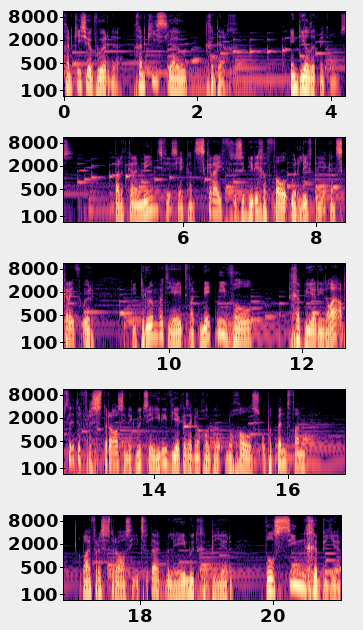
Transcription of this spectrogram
Gaan kies jou woorde, gaan kies jou gedig en deel dit met ons. Want dit kan 'n mens wees, jy kan skryf soos in hierdie geval oor liefde, jy kan skryf oor die droom wat jy het wat net nie wil gebeur nie. Daai absolute frustrasie en ek moet sê hierdie week is ek nogal nogals op 'n punt van daai frustrasie, iets wat ek wil hê moet gebeur, wil sien gebeur,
